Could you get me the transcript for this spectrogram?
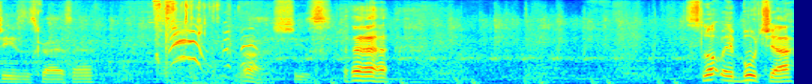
Jesus Christ, man. Oh, jeez. Sloppy butcher.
